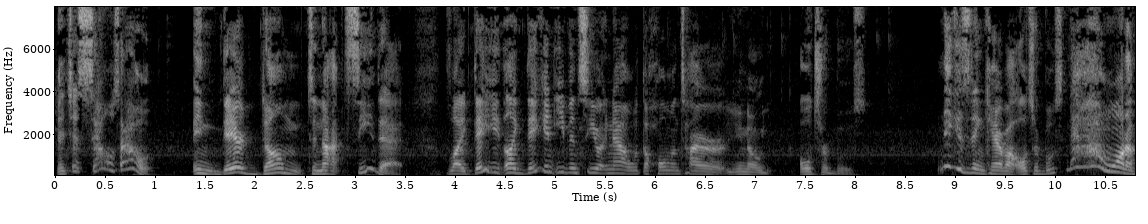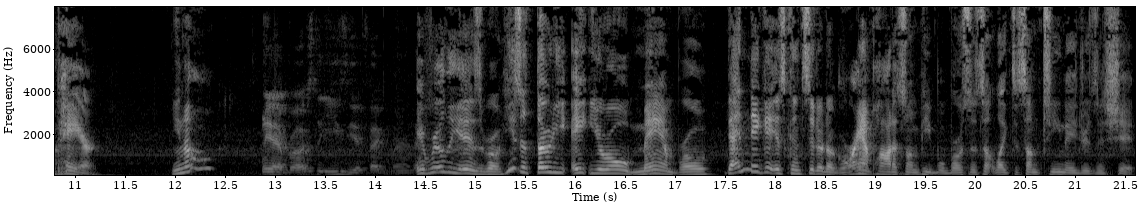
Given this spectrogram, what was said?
It just sells out. And they're dumb to not see that. Like they like they can even see right now with the whole entire you know ultra boost. Niggas didn't care about ultra boost. Now i want a pair. You know? Yeah, bro, it's the Yeezy effect, man. it really is bro. He's a 38 year old man bro. That nigga is considered a grandpa to some people bro so like to some teenagers and shit.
